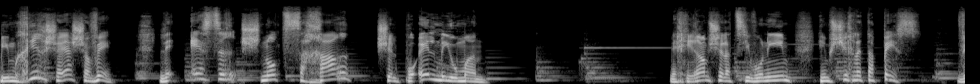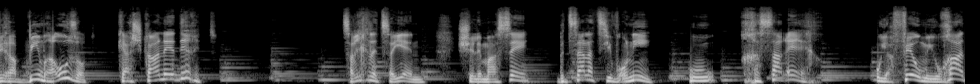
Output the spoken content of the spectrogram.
במחיר שהיה שווה לעשר שנות שכר של פועל מיומן. מחירם של הצבעונים המשיך לטפס, ורבים ראו זאת כהשקעה נהדרת. צריך לציין שלמעשה בצל הצבעוני הוא חסר ערך. הוא יפה ומיוחד,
